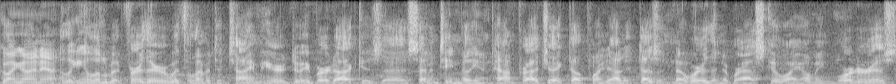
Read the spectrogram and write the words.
Going on, uh, looking a little bit further with the limited time here, Dewey Burdock is a 17 million pound project. I'll point out it doesn't know where the Nebraska Wyoming border is.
